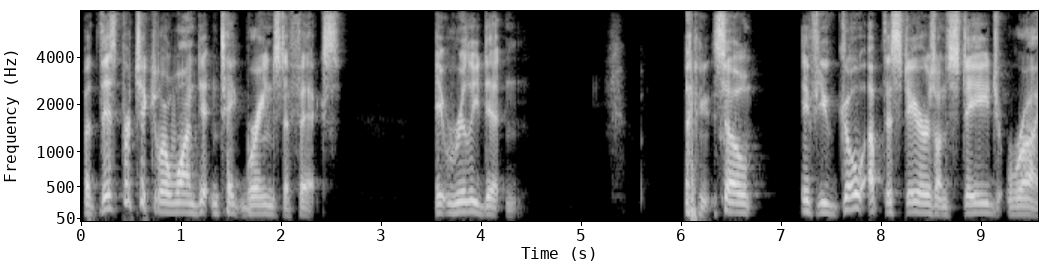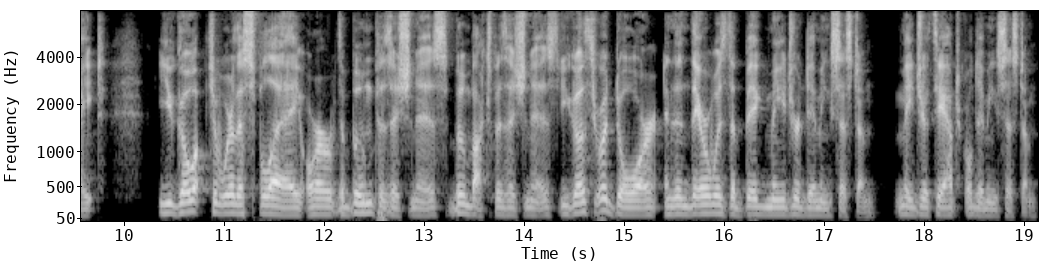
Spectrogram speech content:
but this particular one didn't take brains to fix. It really didn't. so, if you go up the stairs on stage right, you go up to where the splay or the boom position is, boombox position is. You go through a door, and then there was the big major dimming system, major theatrical dimming system.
